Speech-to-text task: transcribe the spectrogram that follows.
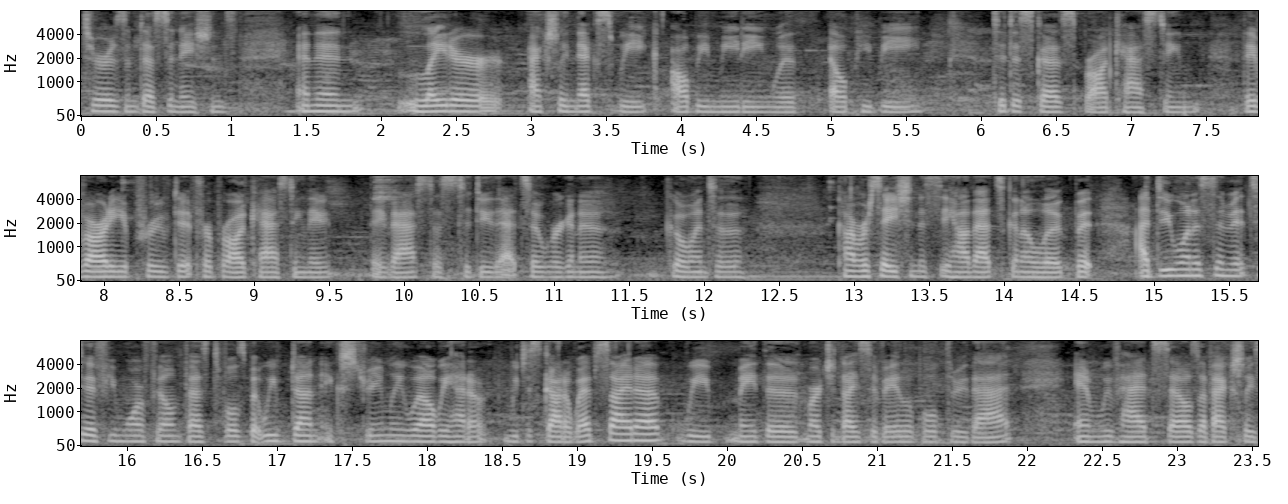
tourism destinations. And then later, actually next week, I'll be meeting with LPB to discuss broadcasting. They've already approved it for broadcasting. They, they've asked us to do that, so we're going to go into conversation to see how that's going to look. But I do want to submit to a few more film festivals. But we've done extremely well. We had a we just got a website up. We made the merchandise available through that, and we've had sales. I've actually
